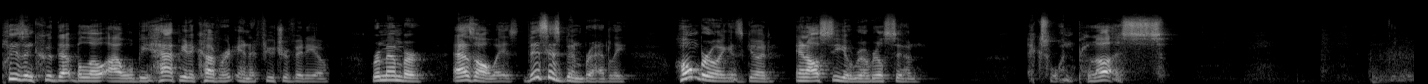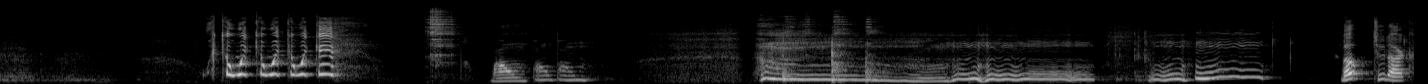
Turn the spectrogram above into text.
please include that below. I will be happy to cover it in a future video. Remember, as always, this has been Bradley. Homebrewing is good, and I'll see you real, real soon. X1 Plus. Wicka, wicka, wicka, wicka. Boom, boom, boom. Nope, oh, too dark.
